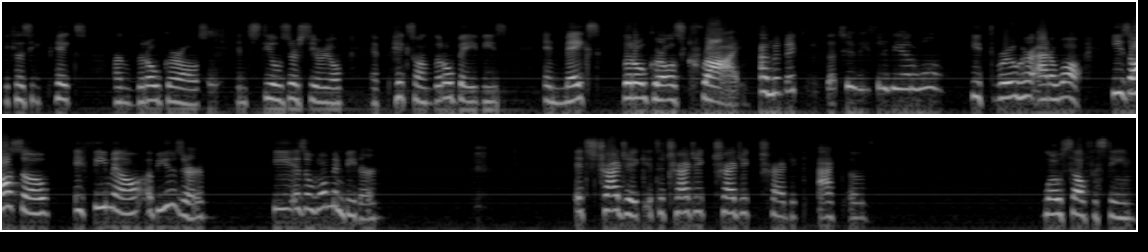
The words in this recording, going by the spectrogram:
because he picks on little girls and steals their cereal and picks on little babies and makes little girls cry. I'm a victim of that too. He threw me at a wall. He threw her at a wall. He's also a female abuser. He is a woman beater. It's tragic. It's a tragic, tragic, tragic act of low self esteem.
